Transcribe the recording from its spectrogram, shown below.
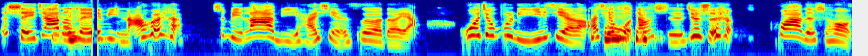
那谁家的眉笔拿回来是比蜡笔还显色的呀？我就不理解了，而且我当 时就是 画的时候，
